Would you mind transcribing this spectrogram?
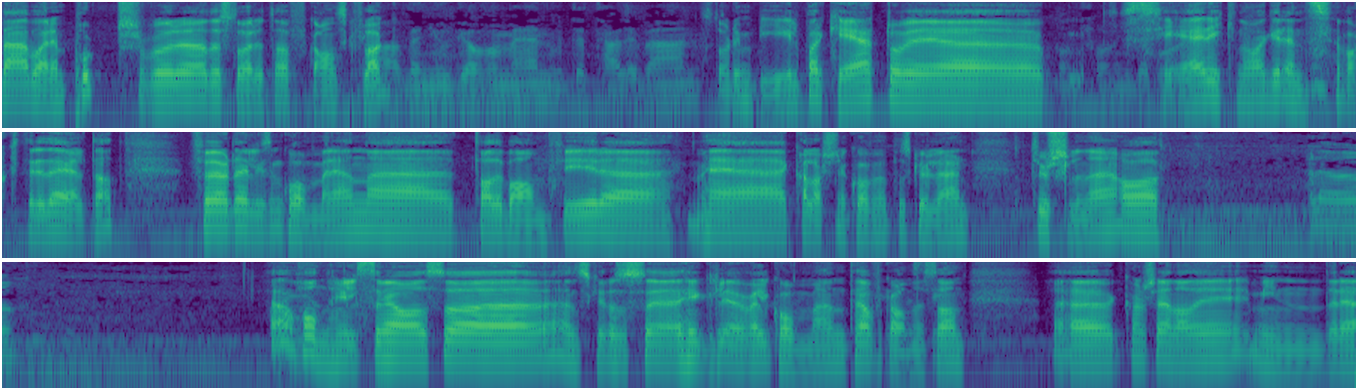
det er bare en port hvor det står et afghansk flagg. Taliban. står det en bil parkert, og vi eh, ser ikke noe grensevakter i det hele tatt. Før det liksom kommer en eh, Taliban-fyr eh, med kalasjnikoven på skulderen, tuslende, og Hello. Ja, håndhilser med oss og ønsker oss hyggelig velkommen til Afghanistan. Eh, kanskje en av de mindre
